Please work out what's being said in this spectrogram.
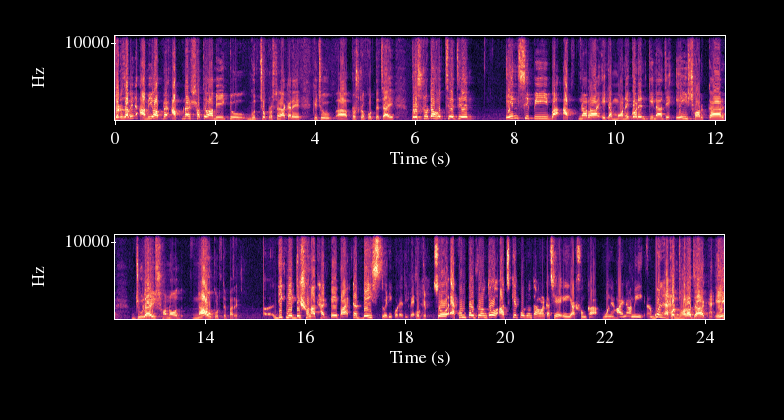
ডক্টর জামিন, আমিও আপনার আপনার সাথেও আমি একটু গুচ্ছ প্রশ্নের আকারে কিছু প্রশ্ন করতে চাই। প্রশ্নটা হচ্ছে যে এনসিপি বা আপনারা এটা মনে করেন কিনা যে এই সরকার জুলাই সনদ নাও করতে পারে? দিক নির্দেশনা থাকবে বা একটা বেস তৈরি করে দিবে. সো এখন পর্যন্ত আজকের পর্যন্ত আমার কাছে এই আশঙ্কা মনে হয় না আমি এখন ধরা যাক এই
